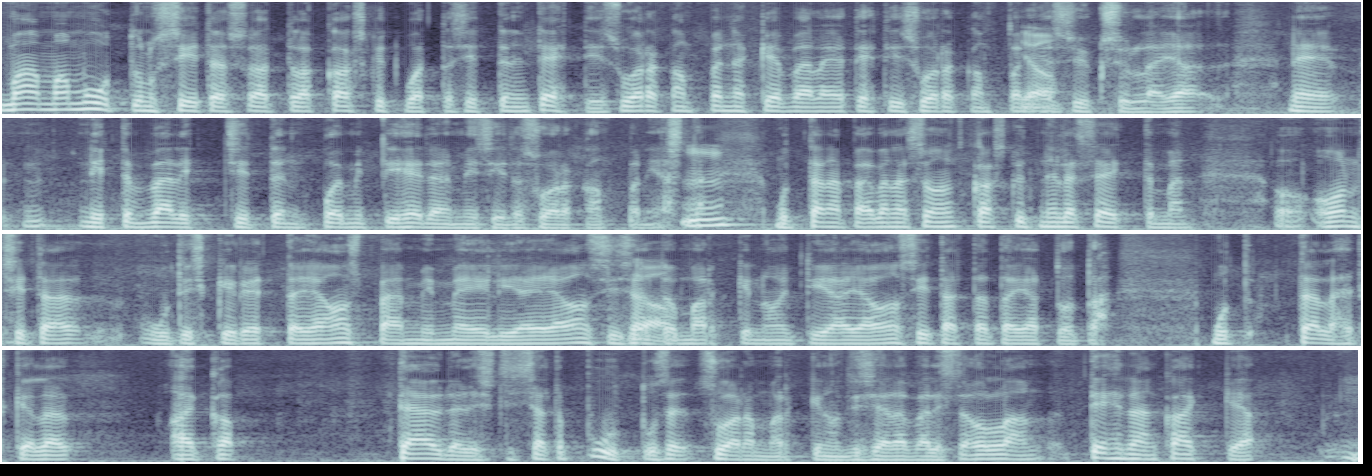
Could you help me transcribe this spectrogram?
maailma on muuttunut siitä, jos ajatellaan 20 vuotta sitten, niin tehtiin suora kampanja keväällä ja tehtiin suora kampanja Joo. syksyllä. Ja ne, niiden välit sitten poimittiin hedelmiä siitä suorakampanjasta. Mm. Mutta tänä päivänä se on 24-7. On sitä uutiskirjettä ja on spämmimailia ja on sisältömarkkinointia ja on sitä, tätä ja tota. Mutta tällä hetkellä aika täydellisesti. Sieltä puuttuu se suoramarkkinointi siellä välissä. Ollaan, tehdään kaikkea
